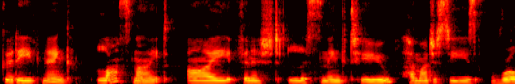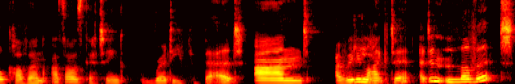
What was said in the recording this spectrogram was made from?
Good evening. Last night I finished listening to Her Majesty's Royal Coven as I was getting ready for bed and I really liked it. I didn't love it,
